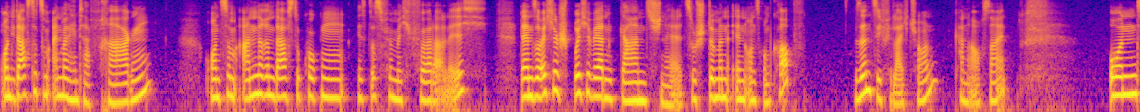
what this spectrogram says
und die darfst du zum einen mal hinterfragen. Und zum anderen darfst du gucken, ist das für mich förderlich? Denn solche Sprüche werden ganz schnell zu Stimmen in unserem Kopf. Sind sie vielleicht schon, kann auch sein. Und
